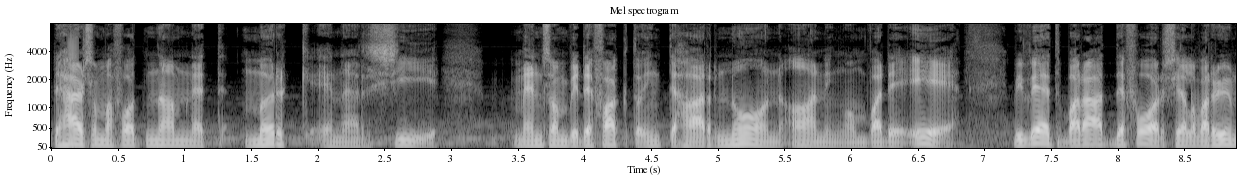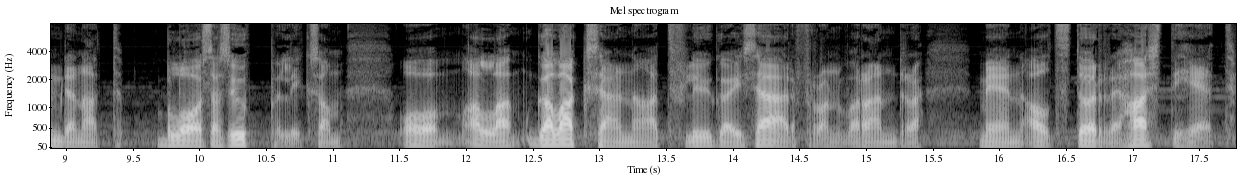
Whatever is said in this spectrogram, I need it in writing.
Det här som har fått namnet mörk energi men som vi de facto inte har någon aning om vad det är. Vi vet bara att det får själva rymden att blåsas upp liksom och alla galaxerna att flyga isär från varandra med en allt större hastighet.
